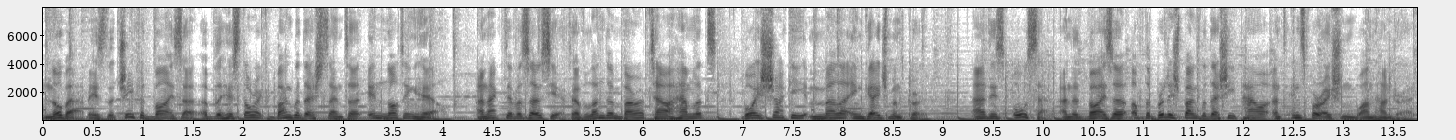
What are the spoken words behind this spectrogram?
Nobab is the chief advisor of the historic Bangladesh Centre in Notting Hill, an active associate of London Borough Tower Hamlets Boishaki Mela Engagement Group, and is also an advisor of the British Bangladeshi Power and Inspiration 100.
